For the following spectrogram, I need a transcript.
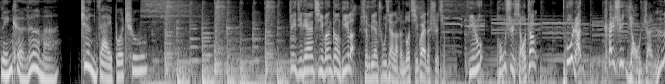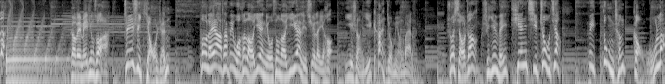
林可乐吗？正在播出。这几天气温更低了，身边出现了很多奇怪的事情，比如同事小张突然开始咬人了。各位没听错啊，真是咬人。后来呀，他被我和老叶扭送到医院里去了。以后医生一看就明白了，说小张是因为天气骤降，被冻成狗了。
